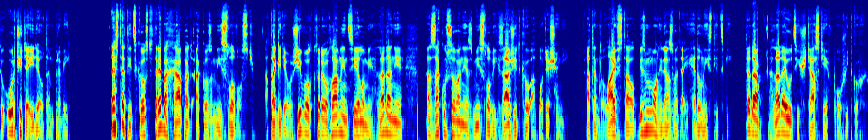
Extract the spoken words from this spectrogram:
tu určite ide o ten prvý. Estetickosť treba chápať ako zmyslovosť. A tak ide o život, ktorého hlavným cieľom je hľadanie a zakusovanie zmyslových zážitkov a potešení. A tento lifestyle by sme mohli nazvať aj hedonistický, teda hľadajúci šťastie v pôžitkoch.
